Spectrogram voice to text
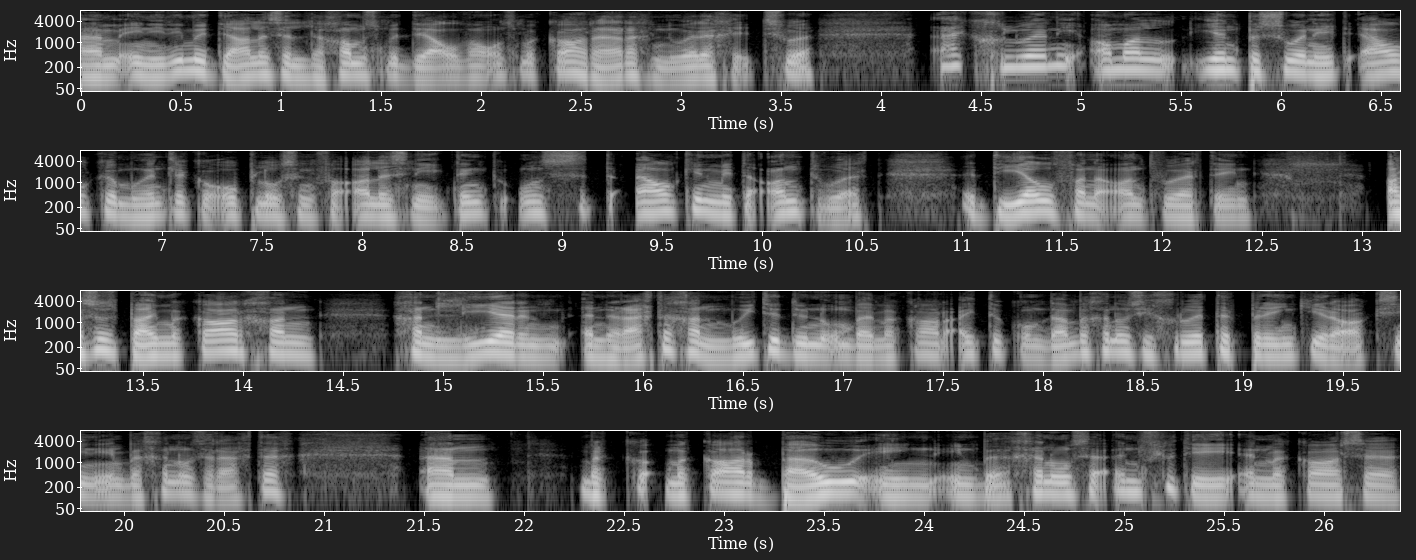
Um en hierdie model is 'n liggaamsmodel waar ons mekaar regtig nodig het. So ek glo nie almal een persoon het elke moontlike oplossing vir alles nie. Ek dink ons sit elkeen met 'n antwoord, 'n deel van 'n antwoord en as ons by mekaar gaan gaan leer en in regtig gaan moeite doen om by mekaar uit te kom, dan begin ons die groter prentjie raak sien en begin ons regtig um mekaar bou en en begin ons 'n invloed hê in mekaar se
